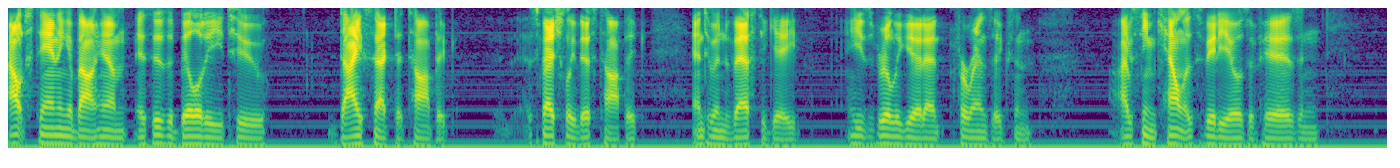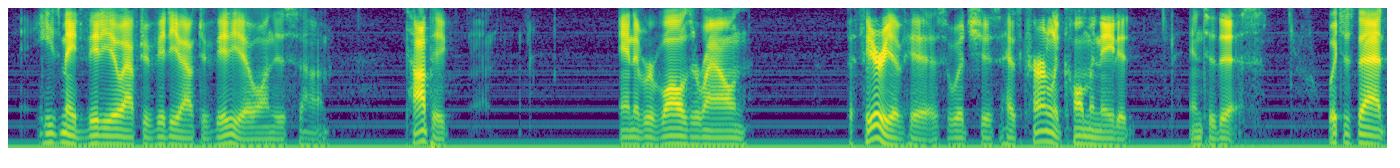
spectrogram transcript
outstanding about him is his ability to dissect a topic, especially this topic, and to investigate. He's really good at forensics, and I've seen countless videos of his, and he's made video after video after video on this um, topic, and it revolves around a theory of his, which is, has currently culminated into this, which is that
